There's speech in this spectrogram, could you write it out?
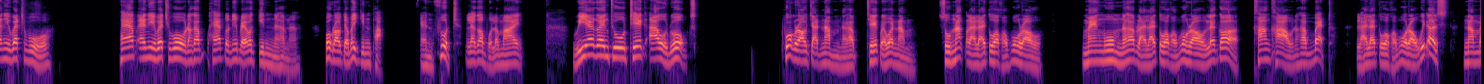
any vegetable have any vegetable นะครับ have ตัวนี้แปลว่ากินนะครับนะ พวกเราจะไม่กินผัก and fruit และก็ผลไม้ we are going to take our dogs พวกเราจะนำนะครับ take แปลว่านำ สุนัขหลาย ๆ ตัวของพวกเรา แมงมุมนะครับ หลาย ๆ ตัวของพวกเรา และก็ข้างข่าวนะครับ bat หลาย ๆ ตัวของพวกเรา with us นำไป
